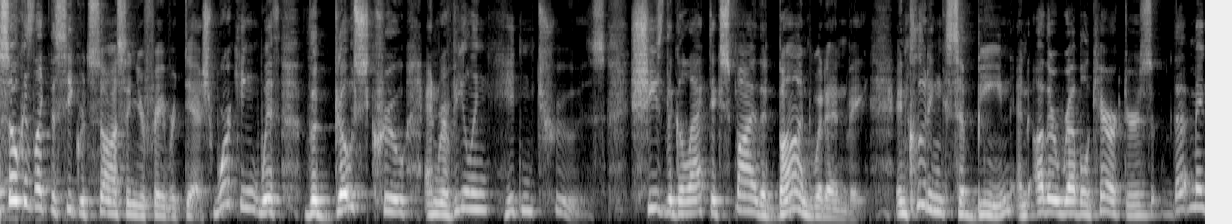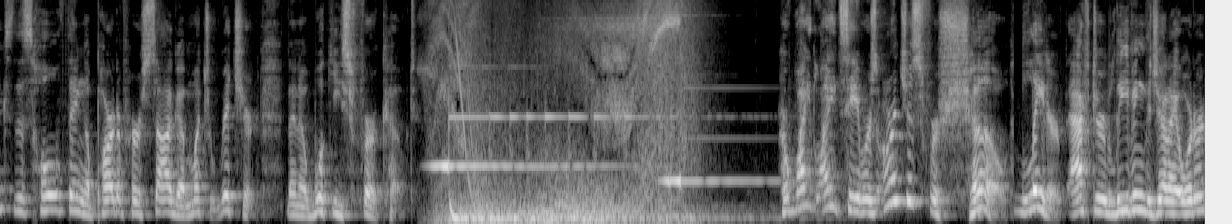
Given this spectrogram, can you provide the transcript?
Ahsoka's like the secret sauce in your favorite dish, working with the Ghost Crew and revealing hidden truths. She's the galactic spy that Bond would envy, including Sabine and other rebel characters. That makes this whole thing a part of her saga much richer than a Wookiee's fur coat. Her white lightsabers aren't just for show. Later, after leaving the Jedi Order,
